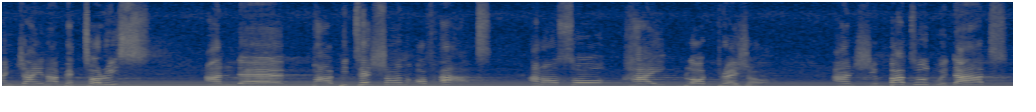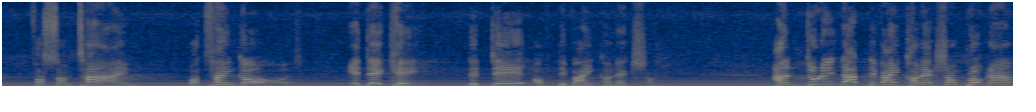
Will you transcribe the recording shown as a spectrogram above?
angina pectoris, and uh, palpitation of heart, and also high blood pressure. And she battled with that for some time, but thank God, a day came, the day of divine connection. And during that divine connection program,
